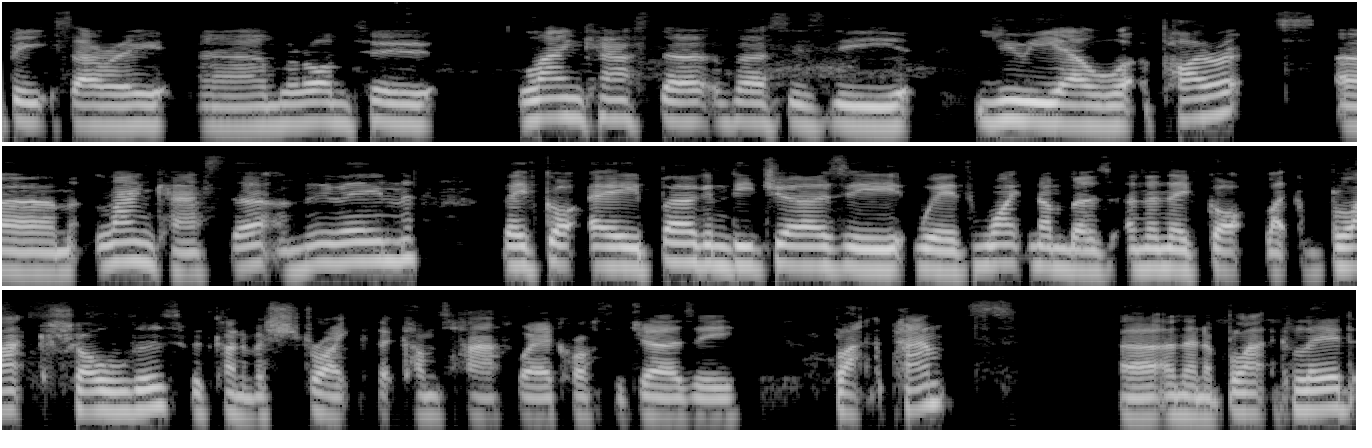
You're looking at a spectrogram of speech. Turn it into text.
beat Surrey, and we're on to Lancaster versus the UEL Pirates. Um, Lancaster are moving. They've got a burgundy jersey with white numbers, and then they've got like black shoulders with kind of a strike that comes halfway across the jersey, black pants, uh, and then a black lid.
